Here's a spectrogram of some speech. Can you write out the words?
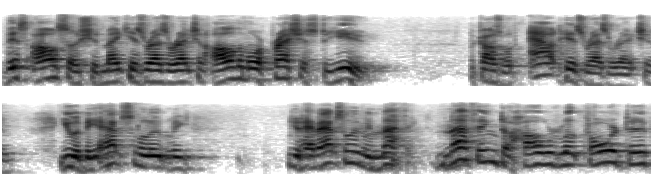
This also should make his resurrection all the more precious to you because without his resurrection, you would be absolutely, you'd have absolutely nothing. Nothing to hold, look forward to,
